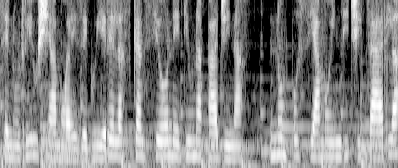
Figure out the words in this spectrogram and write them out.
Se non riusciamo a eseguire la scansione di una pagina, non possiamo indicizzarla,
